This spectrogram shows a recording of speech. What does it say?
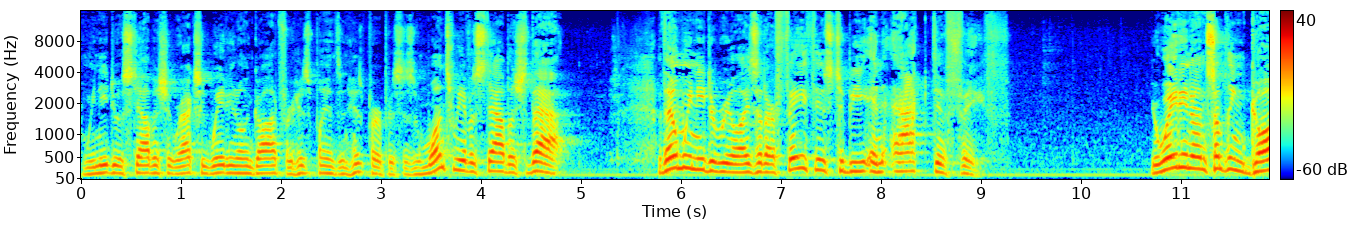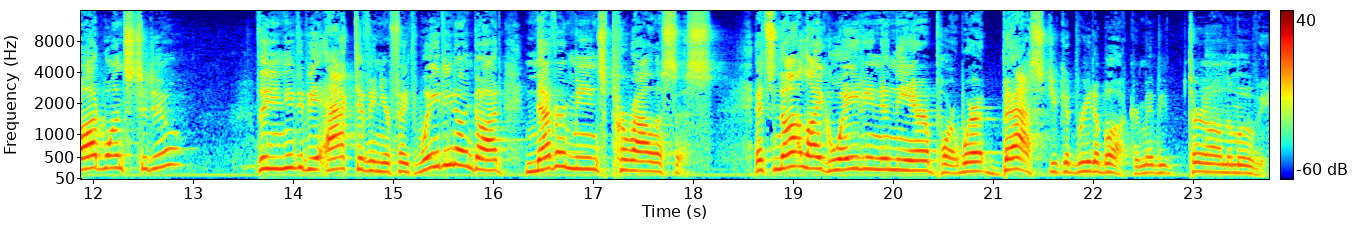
We need to establish that we're actually waiting on God for His plans and His purposes. And once we have established that, then we need to realize that our faith is to be an active faith. You're waiting on something God wants to do? Then you need to be active in your faith. Waiting on God never means paralysis. It's not like waiting in the airport, where at best you could read a book or maybe turn on the movie.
